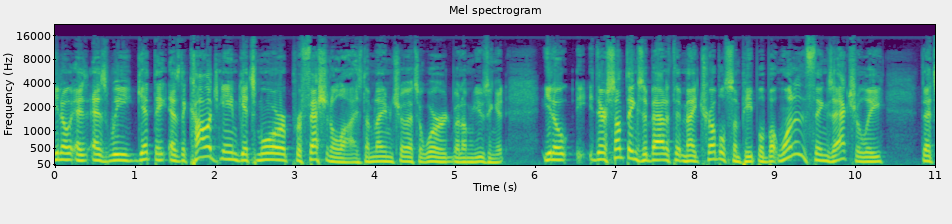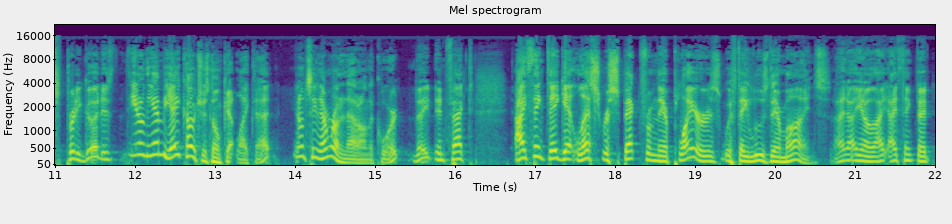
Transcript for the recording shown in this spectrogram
you know, as, as we get the as the college game gets more professionalized, I'm not even sure that's a word, but I'm using it. You know, there are some things about it that might trouble some people, but one of the things actually that's pretty good is you know the NBA coaches don't get like that. You don't see them running out on the court. They, in fact, I think they get less respect from their players if they lose their minds. I, you know, I, I think that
